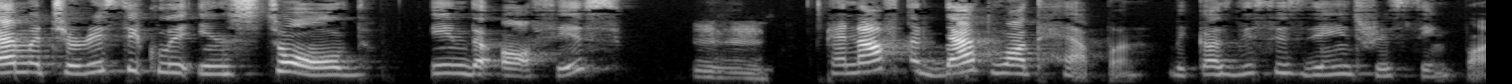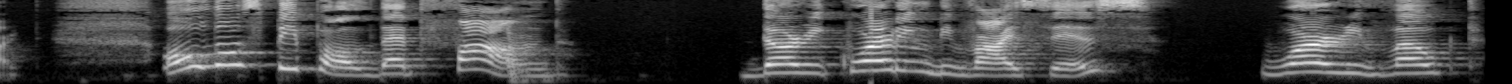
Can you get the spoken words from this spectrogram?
amateuristically installed in the office. Mm-hmm. And after that, what happened? Because this is the interesting part. All those people that found the recording devices were revoked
